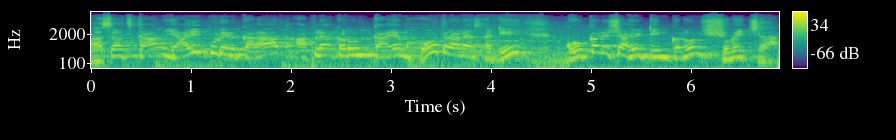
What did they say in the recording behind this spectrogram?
असंच काम याही पुढील काळात आपल्याकडून कायम होत राहण्यासाठी कोकणशाही टीमकडून शुभेच्छा.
